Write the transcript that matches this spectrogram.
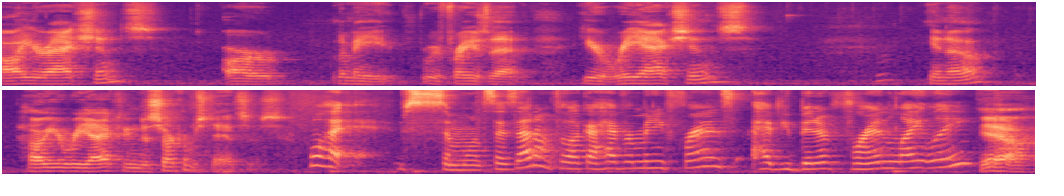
All your actions are, let me rephrase that, your reactions, mm-hmm. you know, how are you're reacting to circumstances. Well, hey, someone says I don't feel like I have very many friends. Have you been a friend lately? Yeah,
